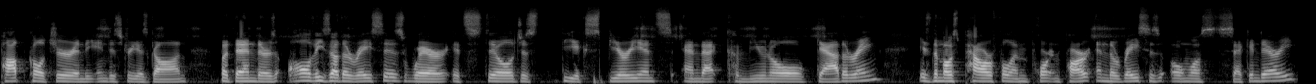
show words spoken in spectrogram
pop culture and the industry is gone. But then there's all these other races where it's still just the experience and that communal gathering is the most powerful and important part, and the race is almost secondary.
